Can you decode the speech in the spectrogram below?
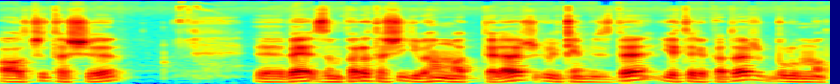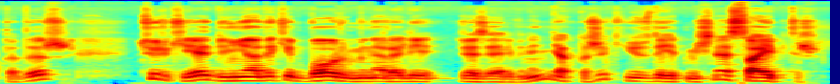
alçı taşı e, ve zımpara taşı gibi ham maddeler ülkemizde yeteri kadar bulunmaktadır. Türkiye dünyadaki bor minerali rezervinin yaklaşık %70'ine sahiptir.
